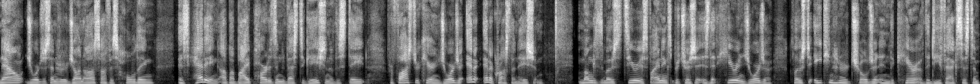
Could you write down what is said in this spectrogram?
Now, Georgia Senator Jon Ossoff is holding, is heading up a bipartisan investigation of the state for foster care in Georgia and, and across the nation. Among the most serious findings, Patricia, is that here in Georgia, close to 1,800 children in the care of the DFAC system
